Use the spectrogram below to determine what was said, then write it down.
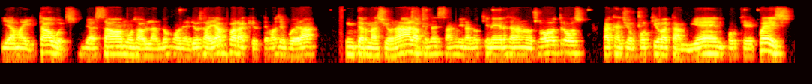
y a Mike Towers. Ya estábamos hablando con ellos allá para que el tema se fuera internacional, apenas están mirando quiénes eran nosotros, la canción porque iba tan bien, porque pues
